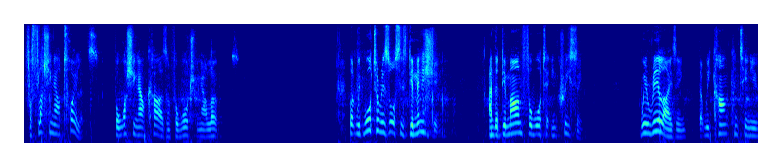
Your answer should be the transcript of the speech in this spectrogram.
for flushing our toilets, for washing our cars, and for watering our lawns. But with water resources diminishing and the demand for water increasing, we're realizing that we can't continue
